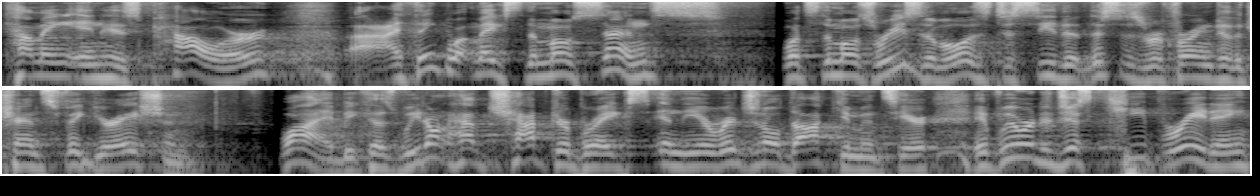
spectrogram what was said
coming in his power? I think what makes the most sense What's the most reasonable is to see that this is referring to the transfiguration. Why? Because we don't have chapter breaks in the original documents here. If we were to just keep reading,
